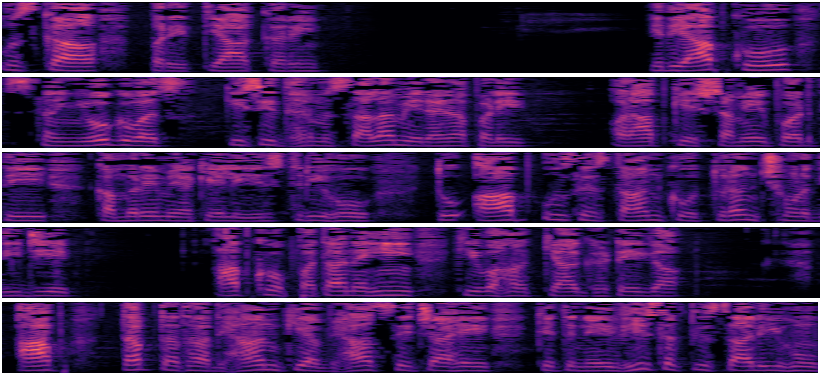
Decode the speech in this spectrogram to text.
उसका परित्याग करें। यदि आपको संयोगवश किसी धर्मशाला में रहना पड़े और आपके समय पड़ती कमरे में अकेली स्त्री हो तो आप उस स्थान को तुरंत छोड़ दीजिए। आपको पता नहीं कि वहाँ क्या घटेगा। आप तप तथा ध्यान के अभ्यास से चाहे कितने भी शक्तिशाली हों,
